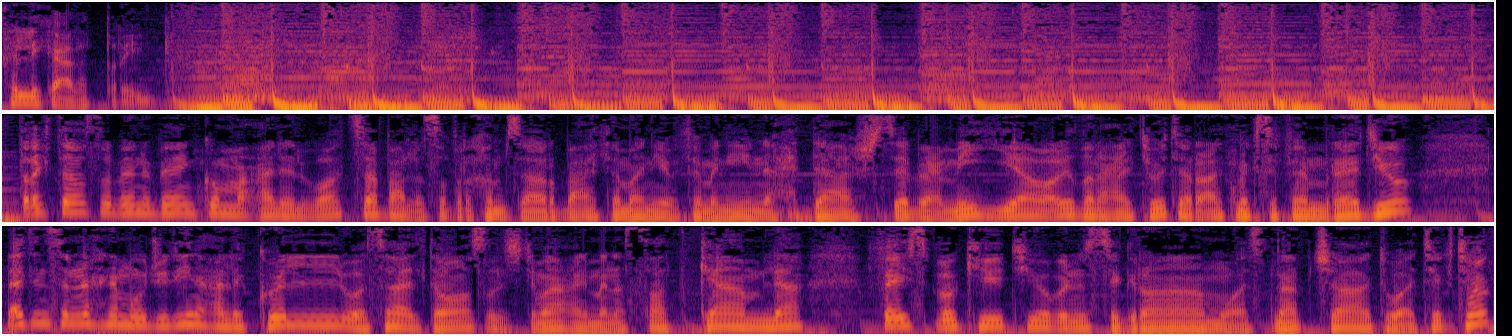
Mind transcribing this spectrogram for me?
خليك على الطريق. طريقة التواصل بيني وبينكم على الواتساب على صفر خمسة أربعة ثمانية وثمانين أحداش سبعمية وأيضا على تويتر at Mix FM Radio. لا تنسى أن إحنا موجودين على كل وسائل التواصل الاجتماعي المنصات كاملة فيسبوك يوتيوب إنستغرام وسناب شات وتيك توك.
